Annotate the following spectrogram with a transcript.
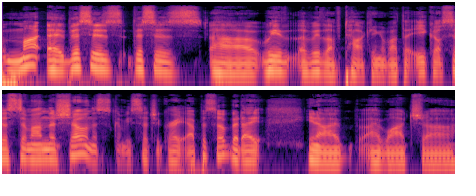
much. Uh, this is this is uh, we we love talking about the ecosystem on the show, and this is going to be such a great episode. But I, you know, I I watch. Uh,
